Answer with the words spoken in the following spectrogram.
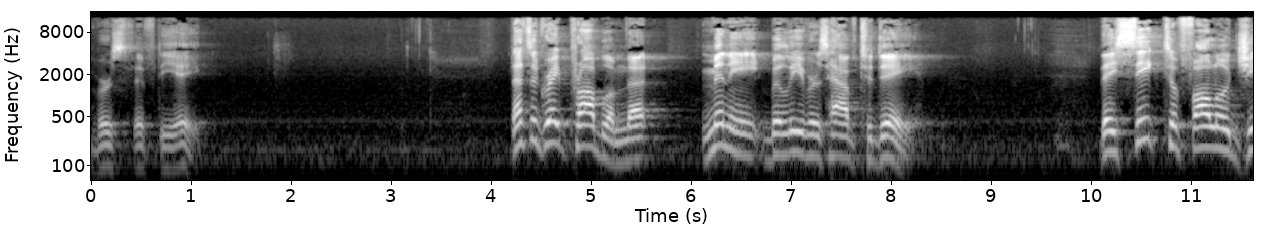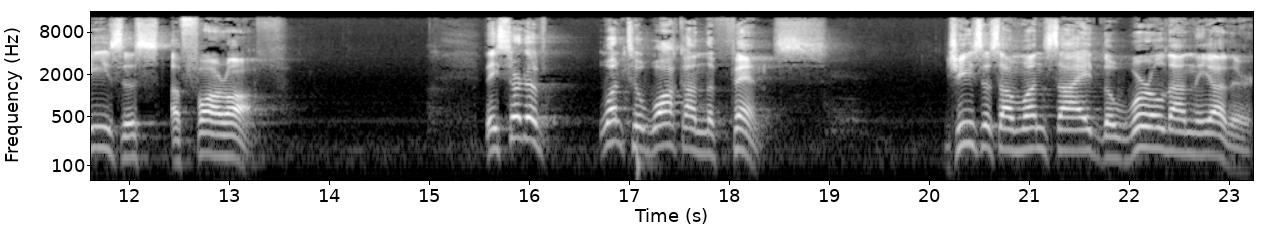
verse 58. That's a great problem that many believers have today. They seek to follow Jesus afar off. They sort of want to walk on the fence. Jesus on one side, the world on the other,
